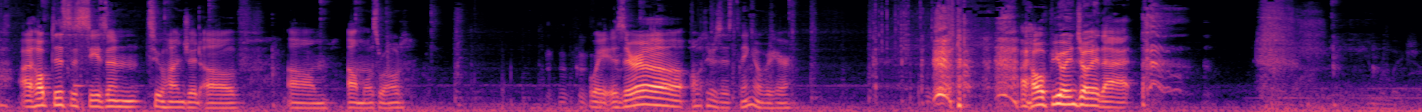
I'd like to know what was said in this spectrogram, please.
I hope this is season 200 of um Elmo's World. Wait, is there a... Oh, there's this thing over here. I hope you enjoy that. Relation.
